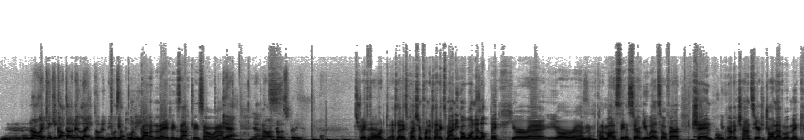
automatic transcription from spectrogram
No, I think he got that a bit late though, didn't he? Was He that the one he got it late, exactly. So um, Yeah, yeah. No, I thought it was pretty. Straightforward. Athletics question for an athletics man. You go one 0 up, Mick. Your uh, your um, kind of modesty has served you well so far. Shane, you've got a chance here to draw level with Mick.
